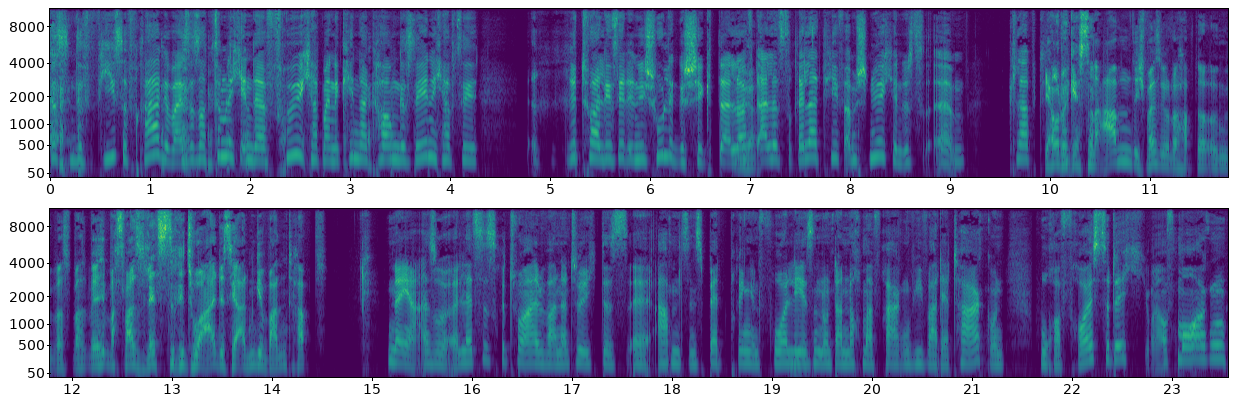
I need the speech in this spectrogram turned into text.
Das ist eine fiese Frage, weil es ist noch ziemlich in der Früh. Ich habe meine Kinder kaum gesehen. Ich habe sie ritualisiert in die Schule geschickt. Da läuft ja. alles relativ am Schnürchen. Das ähm, klappt. Ja, oder gestern Abend, ich weiß nicht, oder habt ihr irgendwas, was, was war das letzte Ritual, das ihr angewandt habt? Naja, also äh, letztes Ritual war natürlich das äh, abends ins Bett bringen, vorlesen mhm. und dann nochmal fragen, wie war der Tag und worauf freust du dich auf morgen?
